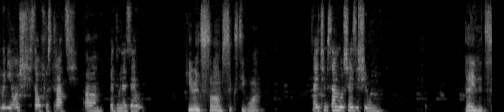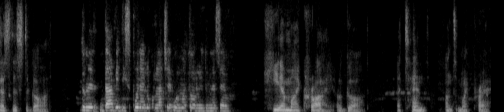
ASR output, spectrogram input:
mânioși sau frustrați um, pe Dumnezeu. here in Psalm 61, Aici în Psalmul 61, David says this to God. Dumne- David îi spune lucrul ace- următor lui Dumnezeu. Hear my cry, O God, attend unto my prayer.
